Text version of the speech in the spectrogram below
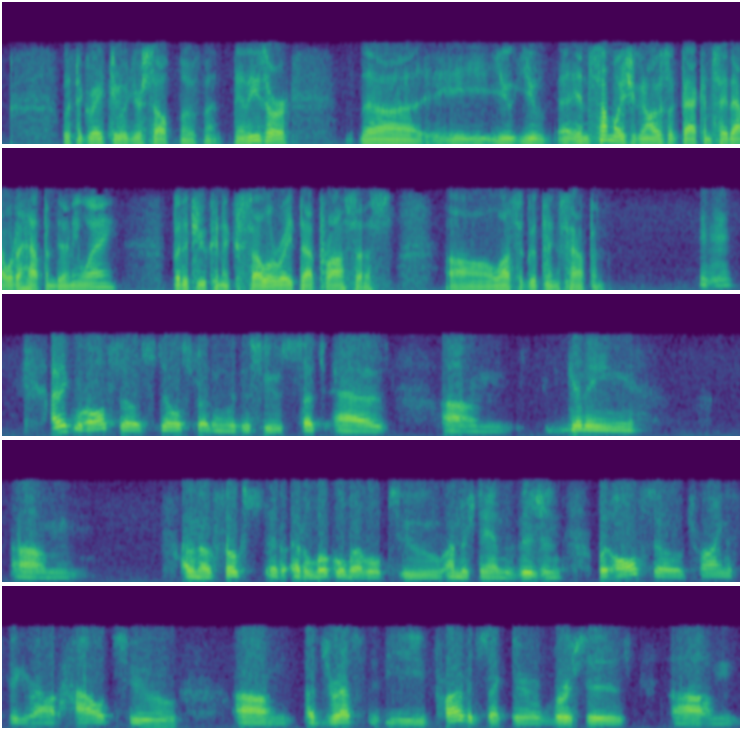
with the great do-it-yourself movement. Know, these are the you you in some ways you can always look back and say that would have happened anyway, but if you can accelerate that process, uh, lots of good things happen. Mm-hmm. I think we're also still struggling with issues such as um, getting um, I don't know folks at, at a local level to understand the vision but also trying to figure out how to um, address the private sector versus um,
